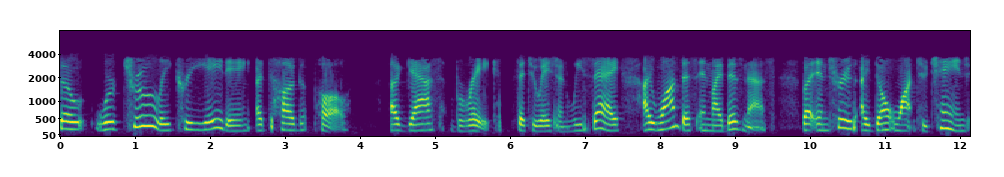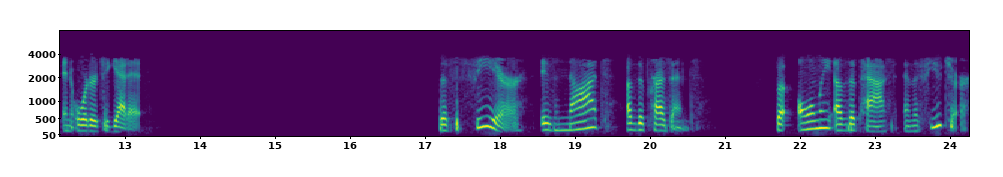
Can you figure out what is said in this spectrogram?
So we're truly creating a tug pull, a gas brake situation. We say, I want this in my business, but in truth, I don't want to change in order to get it. The fear is not of the present but only of the past and the future.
